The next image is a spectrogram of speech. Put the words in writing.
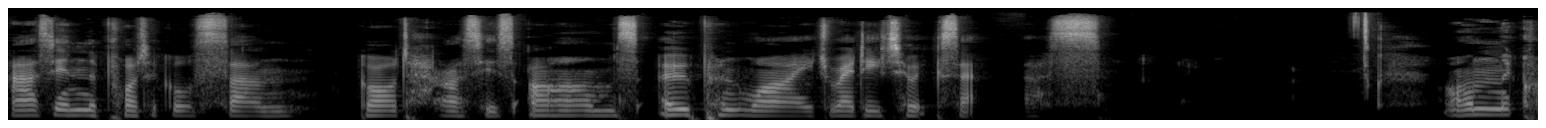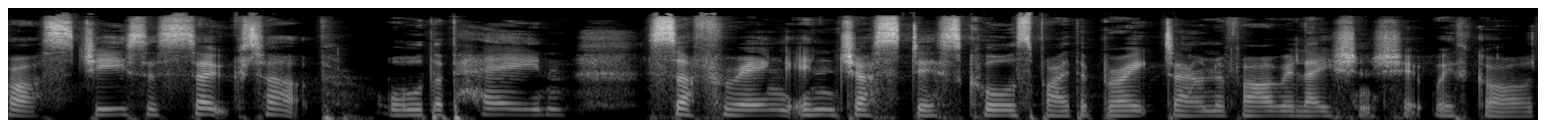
As in the prodigal son, God has his arms open wide, ready to accept us on the cross, Jesus soaked up all the pain, suffering, injustice caused by the breakdown of our relationship with God,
